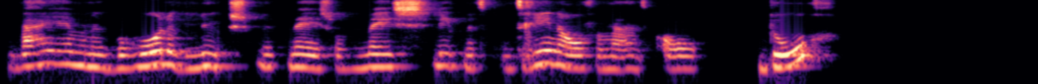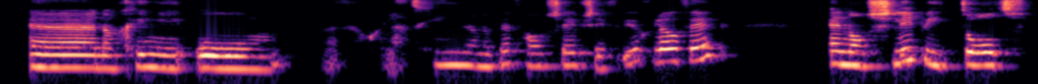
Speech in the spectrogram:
wij hebben het behoorlijk luxe met Mees. Want Mees sliep met 3,5 maand al door. En dan ging hij om, nou, hoe laat ging hij dan naar bed? Half 7, 7 uur geloof ik. En dan sliep hij tot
